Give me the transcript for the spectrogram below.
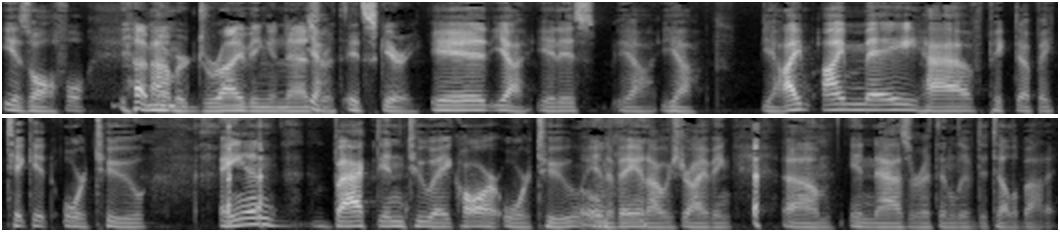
is awful. Yeah, I remember um, driving in Nazareth. Yeah, it's scary. It yeah, it is. Yeah, yeah, yeah. I I may have picked up a ticket or two, and backed into a car or two in a van I was driving um, in Nazareth and lived to tell about it.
